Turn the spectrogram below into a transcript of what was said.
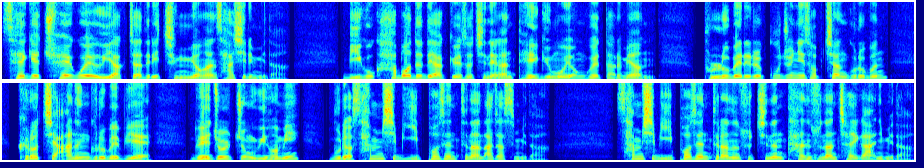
세계 최고의 의학자들이 증명한 사실입니다. 미국 하버드 대학교에서 진행한 대규모 연구에 따르면 블루베리를 꾸준히 섭취한 그룹은 그렇지 않은 그룹에 비해 뇌졸중 위험이 무려 32%나 낮았습니다. 32%라는 수치는 단순한 차이가 아닙니다.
